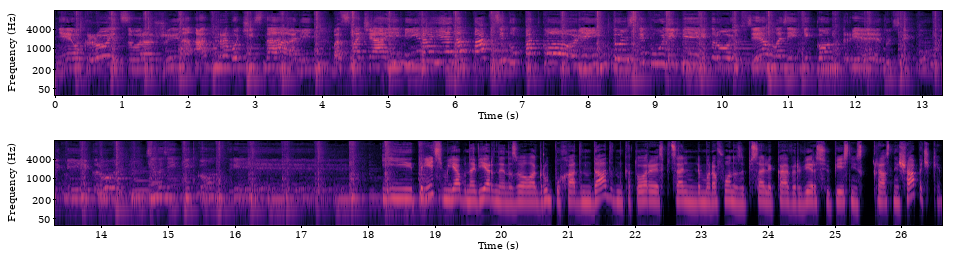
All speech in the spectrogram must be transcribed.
Не укроется вражина от рабочей стали. Басмача и мироеда подсекут под корень. Тульской пули перекроют все лазейки контре. Тульской пули перекроют все лазейки контре. И третьим я бы, наверное, назвала группу Хаден Даден, которые специально для марафона записали кавер-версию песни из «Красной шапочки».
